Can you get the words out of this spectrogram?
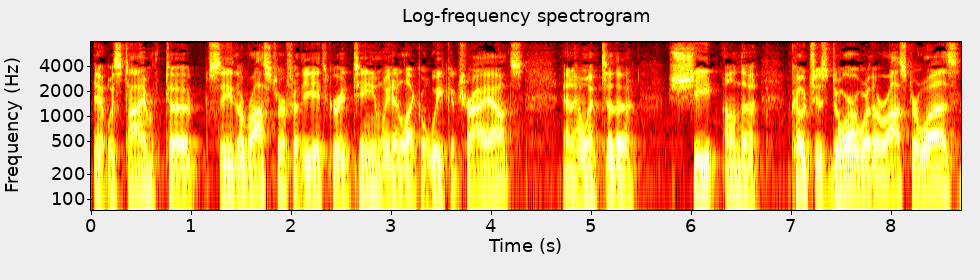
it was time to see the roster for the eighth grade team. We had like a week of tryouts, and I went to the sheet on the coach's door where the roster was,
